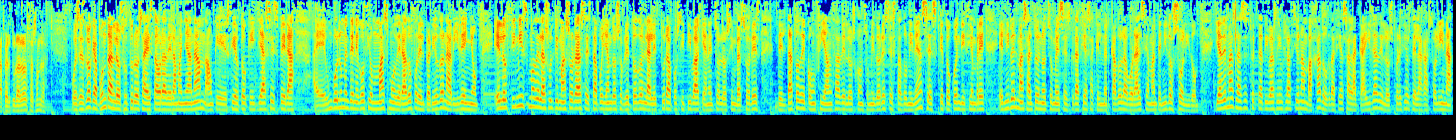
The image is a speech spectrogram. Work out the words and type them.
apertura al alza, Sandra. Pues es lo que apuntan los futuros a esta hora de la mañana, aunque es cierto que ya se espera un volumen de negocio más moderado por el periodo navideño. El optimismo de las últimas horas se está apoyando sobre todo en la lectura positiva que han hecho los inversores del dato de confianza de los consumidores estadounidenses, que tocó en diciembre el nivel más alto en ocho meses gracias a que el mercado laboral se ha mantenido sólido. Y además las expectativas de inflación han bajado gracias a la caída de los precios de la gasolina.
